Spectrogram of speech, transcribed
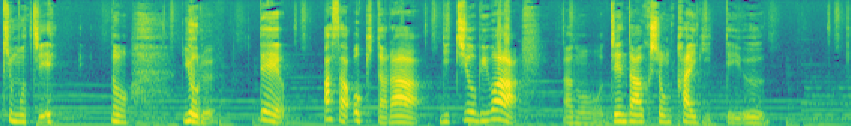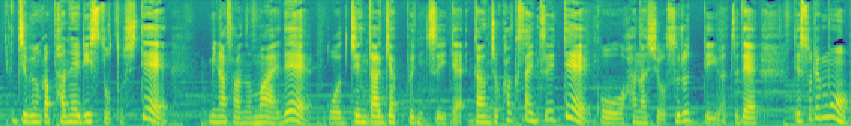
気持ちの夜。で、朝起きたら、日曜日は、あの、ジェンダーアクション会議っていう、自分がパネリストとして皆さんの前でこうジェンダーギャップについて男女格差についてこう話をするっていうやつででそれも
